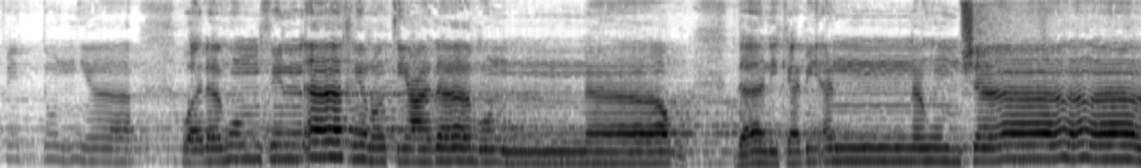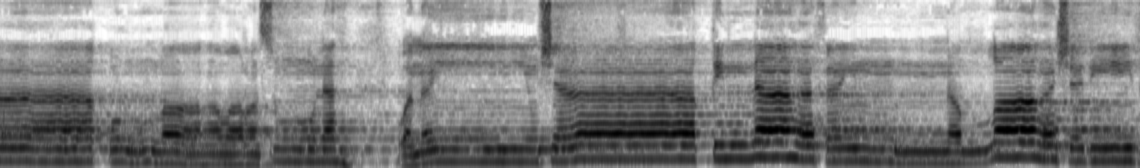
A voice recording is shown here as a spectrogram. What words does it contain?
في الدنيا ولهم في الآخرة عذاب النار ذلك بأنهم شاقوا الله ورسوله ومن يشاق الله فإن الله شديد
